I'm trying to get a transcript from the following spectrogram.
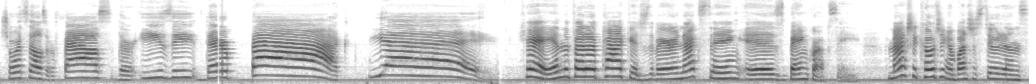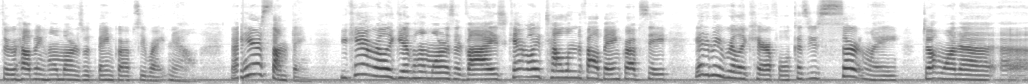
Short sales are fast, they're easy, they're back! Yay! Okay, in the Fed Up package, the very next thing is bankruptcy. I'm actually coaching a bunch of students through helping homeowners with bankruptcy right now. Now, here's something you can't really give homeowners advice, you can't really tell them to file bankruptcy. You have to be really careful because you certainly don't want to uh,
